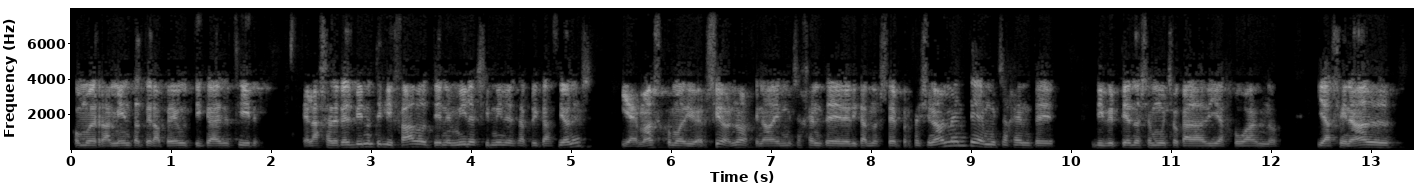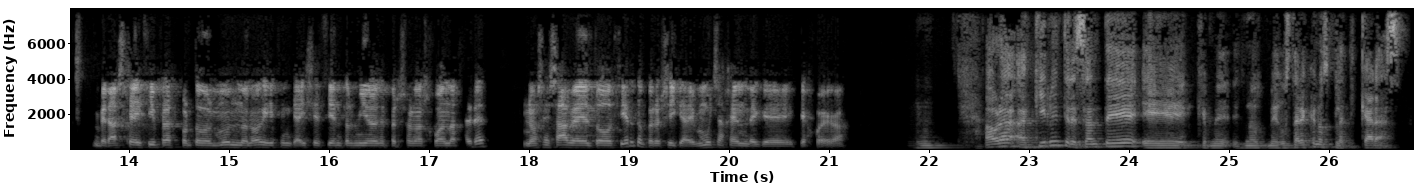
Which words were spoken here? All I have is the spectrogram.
como herramienta terapéutica, es decir, el ajedrez bien utilizado tiene miles y miles de aplicaciones y además como diversión, ¿no? Al final hay mucha gente dedicándose profesionalmente, hay mucha gente divirtiéndose mucho cada día jugando. Y al final verás que hay cifras por todo el mundo, ¿no? Que dicen que hay 600 millones de personas jugando ajedrez. No se sabe del todo cierto, pero sí que hay mucha gente que, juega. Ahora, aquí lo interesante eh, que me, gustaría que nos platicaras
